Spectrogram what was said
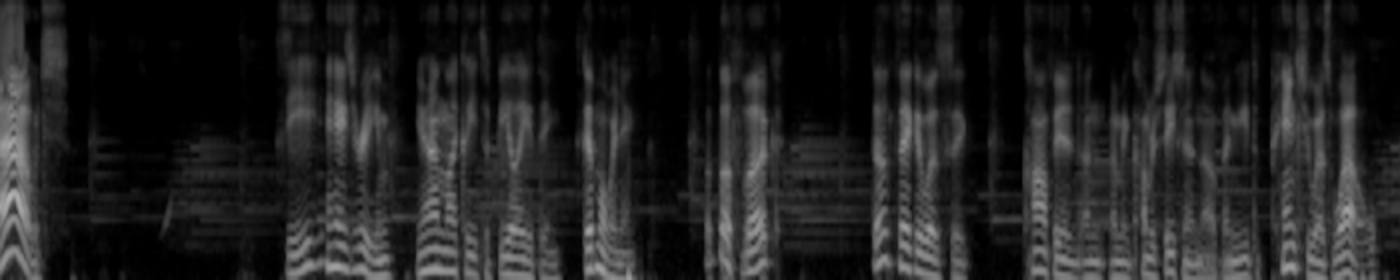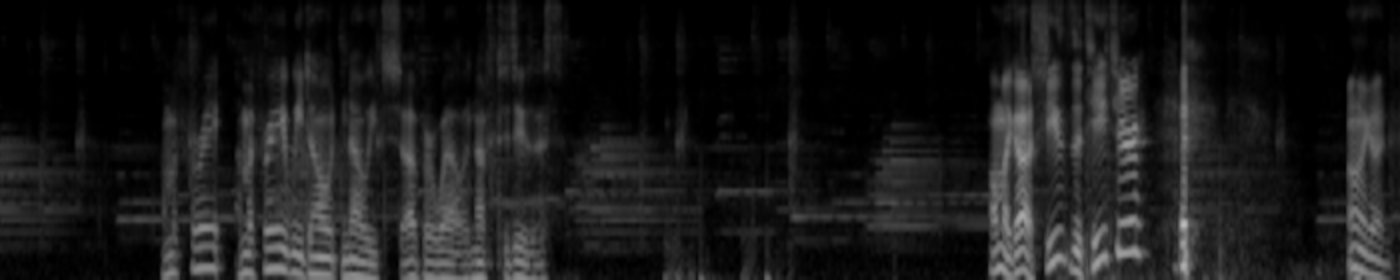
Ouch! See, in a dream, you're unlikely to feel anything. Good morning. What the fuck? Don't think it was a confident, I mean, conversation enough. I need to pinch you as well. I'm afraid, I'm afraid we don't know each other well enough to do this. Oh my gosh, she's the teacher? oh my god.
